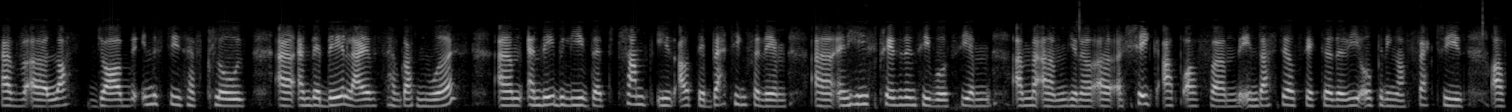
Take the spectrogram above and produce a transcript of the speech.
have uh, lost jobs, the industries have closed, uh, and that their lives have gotten worse. Um, and they believe that Trump is out there batting for them, uh, and his presidency will see um, um, um you know, a, a shake up of um, the industrial sector, the reopening of factories, of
